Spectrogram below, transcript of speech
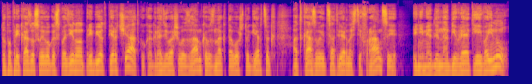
то по приказу своего господина он прибьет перчатку к ограде вашего замка в знак того, что герцог отказывается от верности Франции и немедленно объявляет ей войну».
